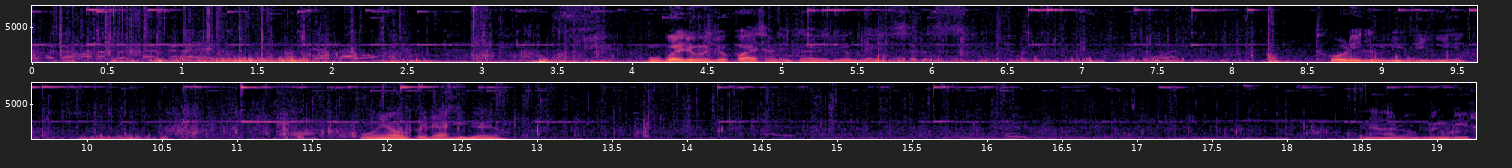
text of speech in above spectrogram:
વધારાના ધંધા કરે. તમે ક્યાં દારૂ? ઊભા જો જો પાછળ એક આવી રહ્યો ગાય સરસ. થોડી લૂલી થઈ ગઈ અહીંયા ઉપર રાખી ગયો. નારો મંદિર.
